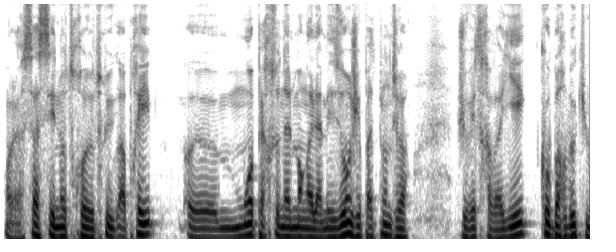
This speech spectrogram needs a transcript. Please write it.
Voilà, ça, c'est notre truc. Après, moi, personnellement, à la maison, j'ai pas de plancha. Je vais travailler qu'au barbecue.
